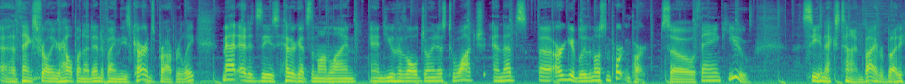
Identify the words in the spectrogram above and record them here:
Uh, thanks for all your help on identifying these cards properly. Matt edits these, Heather gets them online, and you have all joined us to watch, and that's uh, arguably the most important part. So thank you. See you next time. Bye, everybody.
